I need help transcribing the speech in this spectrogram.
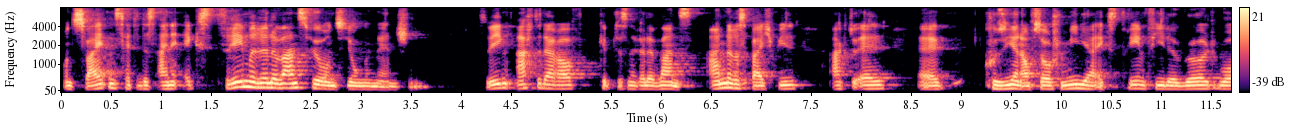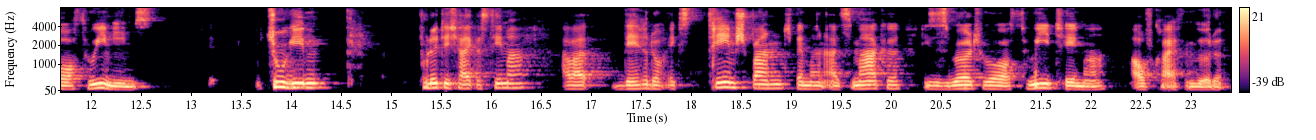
Und zweitens hätte das eine extreme Relevanz für uns junge Menschen. Deswegen achte darauf, gibt es eine Relevanz. Anderes Beispiel, aktuell äh, kursieren auf Social Media extrem viele World War III Memes. Zugegeben, politisch heikles Thema, aber wäre doch extrem spannend, wenn man als Marke dieses World War III Thema aufgreifen würde.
